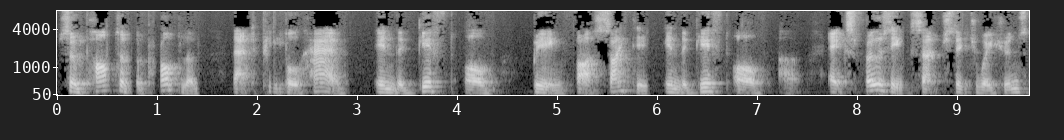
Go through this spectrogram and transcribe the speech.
So part of the problem that people have in the gift of being far-sighted, in the gift of uh, exposing such situations,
